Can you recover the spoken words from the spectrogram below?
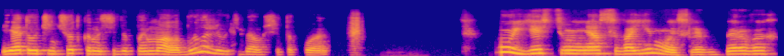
Я это очень четко на себе поймала. Было ли у тебя вообще такое? Ну, есть у меня свои мысли. Во-первых,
